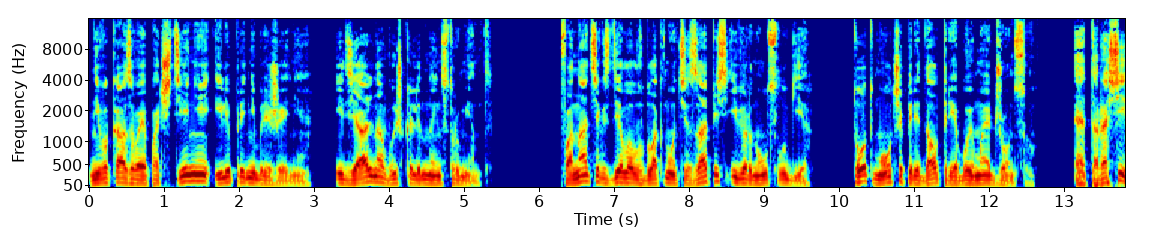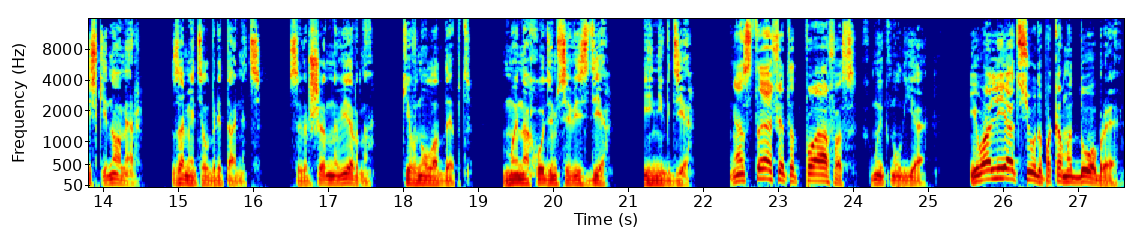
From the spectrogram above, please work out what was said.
Не выказывая почтения или пренебрежения. Идеально вышкаленный инструмент. Фанатик сделал в блокноте запись и вернул слуге. Тот молча передал требуемое Джонсу. «Это российский номер», — заметил британец. «Совершенно верно», — кивнул адепт. «Мы находимся везде и нигде». «Оставь этот пафос», — хмыкнул я. «И вали отсюда, пока мы добрые».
